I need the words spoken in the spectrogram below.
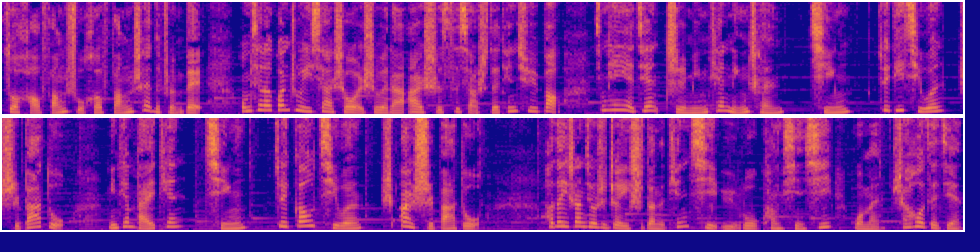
做好防暑和防晒的准备。我们先来关注一下首尔市未来二十四小时的天气预报：今天夜间至明天凌晨。晴，最低气温十八度。明天白天晴，最高气温是二十八度。好的，以上就是这一时段的天气与路况信息。我们稍后再见。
